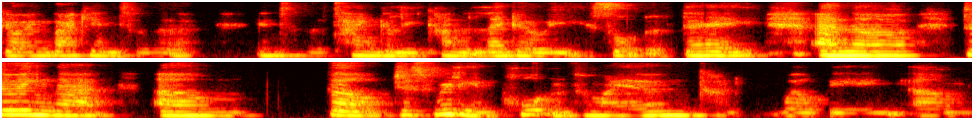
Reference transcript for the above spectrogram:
going back into the into the tangly kind of Lego-y sort of day. And uh, doing that um, felt just really important for my own kind of well-being um,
